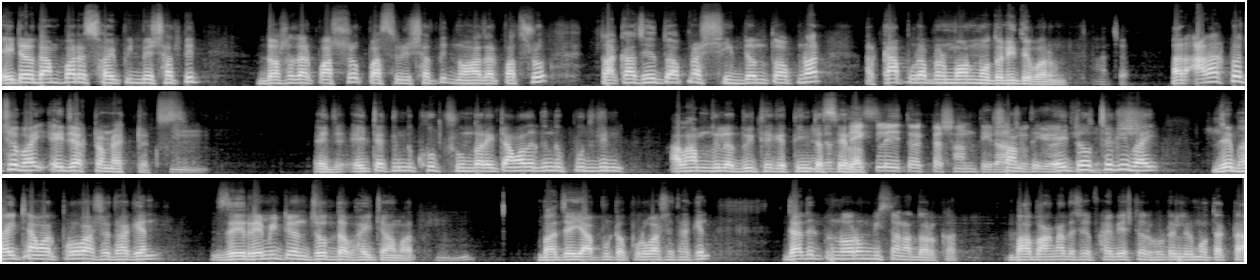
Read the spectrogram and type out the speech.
এইটার দাম পড়ে ছয় ফিট বেশ সাত ফিট দশ হাজার পাঁচশো পাঁচ ফিট সাত ফিট ন হাজার পাঁচশো। টাকা যেহেতু আপনার সিদ্ধান্ত আপনার আর কাপড় আপনার মন মতো নিতে পারবেন আচ্ছা। আর আর একটা হচ্ছে ভাই এই যে একটা ম্যাট্রিক্স। এই যে এইটা কিন্তু খুব সুন্দর এটা আমাদের কিন্তু প্রতিদিন আলহামদুলিল্লাহ দুই থেকে তিনটা সেল দেখলেই তো একটা শান্তি শান্তি। এইটা হচ্ছে কি ভাই যে ভাইটা আমার প্রবাসে থাকেন যে রেমিটেন্স যোদ্ধা ভাইটা আমার বা যেই আপুটা প্রবাসে থাকেন যাদের একটু নরম বিছানা দরকার বা বাংলাদেশের ফাইভ স্টার হোটেলের মতো একটা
